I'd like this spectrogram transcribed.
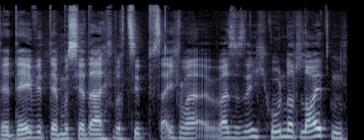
der David, der muss ja da im Prinzip, sag ich mal, was weiß ich, 100 Leuten,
